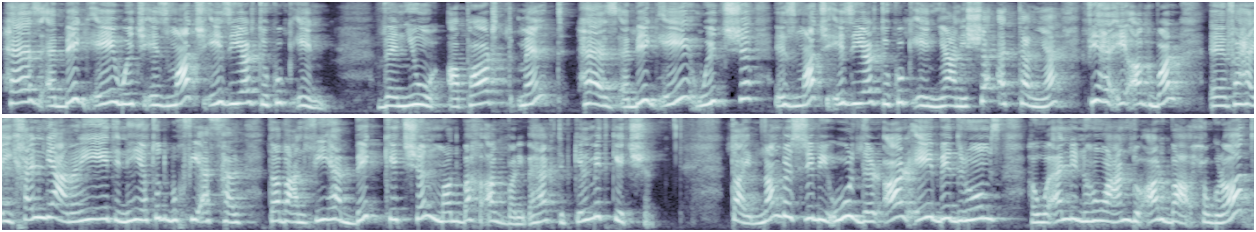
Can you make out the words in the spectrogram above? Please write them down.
has a big A which is much easier to cook in. The new apartment has a big A which is much easier to cook in. يعني الشقة التانية فيها A أكبر فهيخلي عملية إن هي تطبخ فيه أسهل. طبعا فيها big kitchen مطبخ أكبر. يبقى هكتب كلمة kitchen. طيب number 3 بيقول there are a bedrooms. هو قال لي إن هو عنده أربع حجرات.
